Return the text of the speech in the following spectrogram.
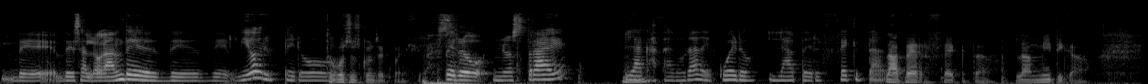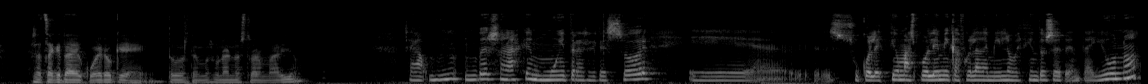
de, de San Logan de, Dior, pero... Tuvo sus consecuencias. Pero nos trae la cazadora de cuero, la perfecta. La perfecta, la mítica. Esa chaqueta de cuero que todos tenemos una en nuestro armario. O sea, un, personaje muy transgresor. Eh, su colección más polémica fue la de 1971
